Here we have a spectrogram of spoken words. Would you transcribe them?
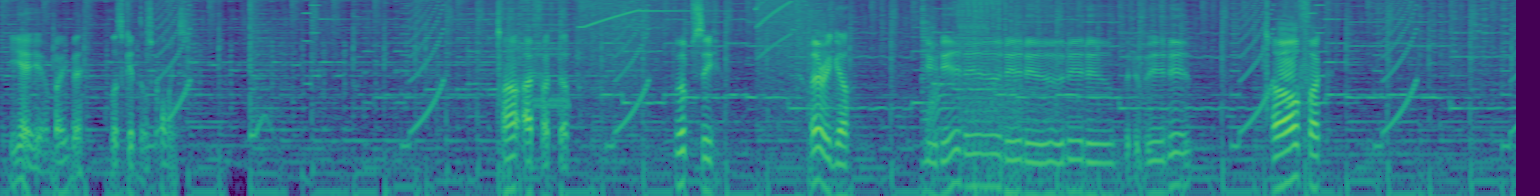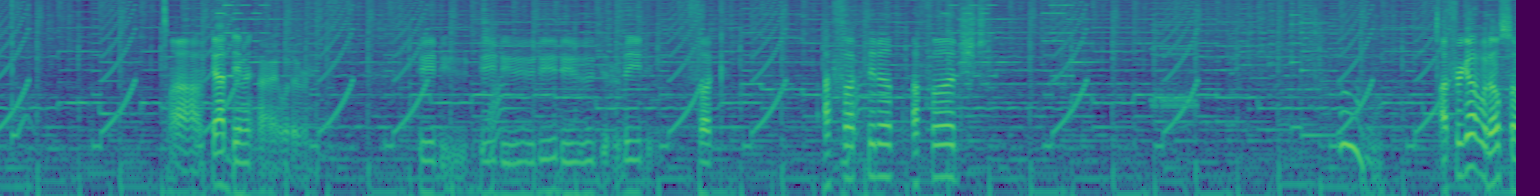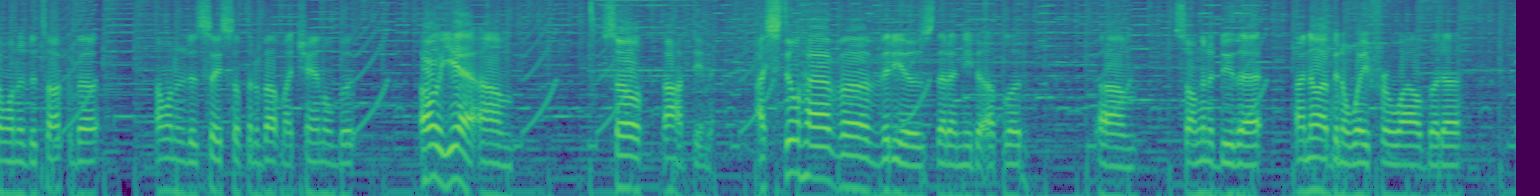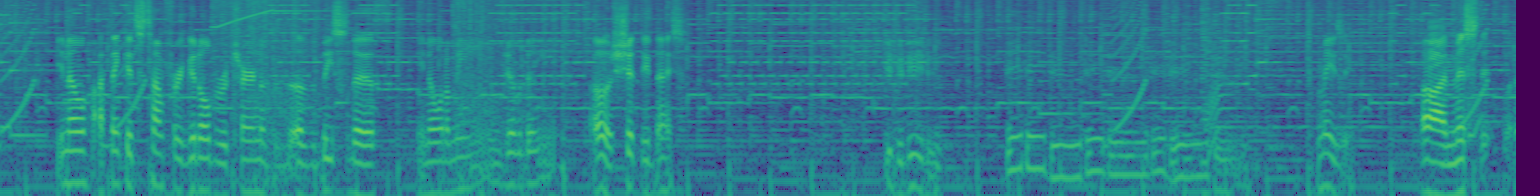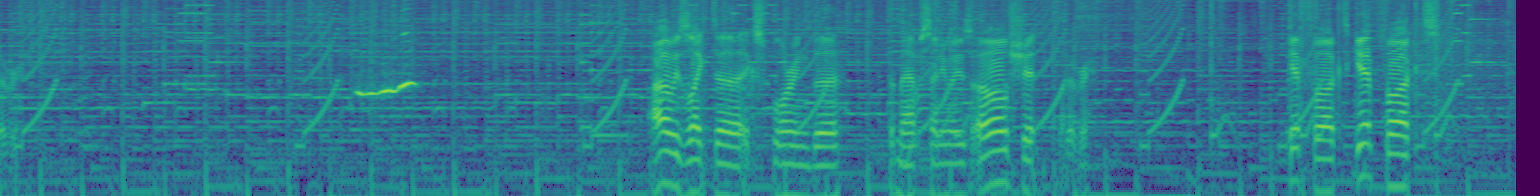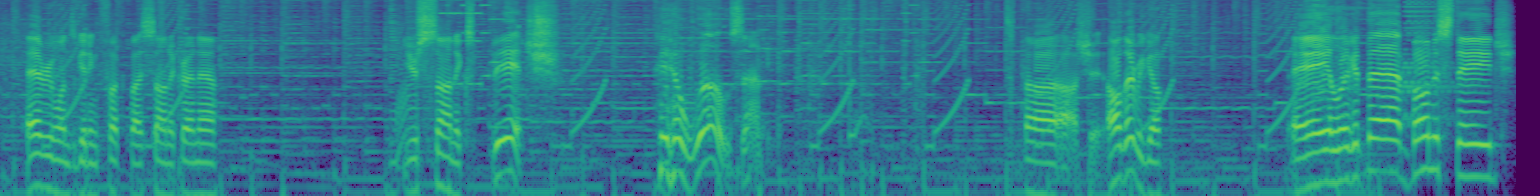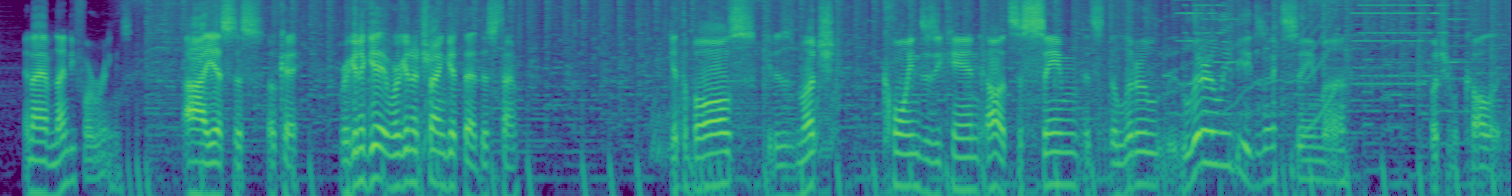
Yeah, yeah, baby. Let's get those coins. Oh, I fucked up. Whoopsie. There we go. Oh, fuck. Ah, god damn it. Alright, whatever. Fuck. I fucked it up. I fudged. Ooh. I forgot what else I wanted to talk about. I wanted to say something about my channel, but... Oh, yeah, um... So... Ah, damn it. I still have uh, videos that I need to upload, um, so I'm gonna do that. I know I've been away for a while, but uh, you know, I think it's time for a good old return of the, of the Beast of Death. You know what I mean, Jelly Bean? Oh shit, dude, nice. Amazing. Oh, I missed it. Whatever. I always liked uh, exploring the the maps anyways. Oh shit, whatever. Get fucked, get fucked. Everyone's getting fucked by Sonic right now. You're Sonic's bitch. Whoa, Sonic. Uh, oh shit. Oh, there we go. Hey, look at that bonus stage, and I have 94 rings. Ah, yes, this. Okay, we're gonna get. We're gonna try and get that this time. Get the balls. Get as much coins as you can. Oh, it's the same. It's the literal, literally the exact same. Uh, what you call it?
